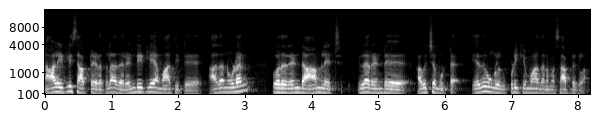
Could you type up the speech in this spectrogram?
நாலு இட்லி சாப்பிட்ட இடத்துல அதை ரெண்டு இட்லியாக மாற்றிட்டு அதனுடன் ஒரு ரெண்டு ஆம்லேட் இல்லை ரெண்டு அவிச்ச முட்டை எது உங்களுக்கு பிடிக்குமோ அதை நம்ம சாப்பிட்டுக்கலாம்.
